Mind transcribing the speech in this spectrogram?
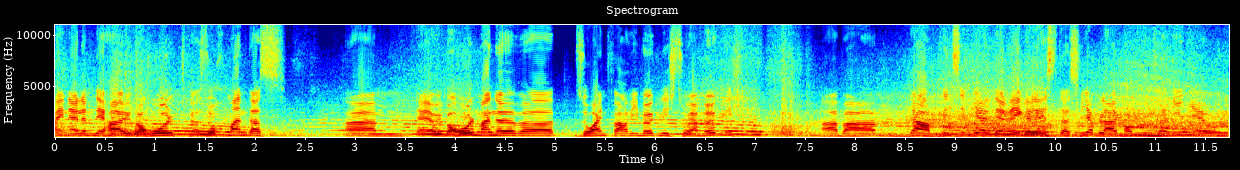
ein LMDH überholt, versucht man das ähm, der Überholmanöver so einfach wie möglich zu ermöglichen. Aber ja, prinzipiell der Regel ist, dass wir bleiben auf unserer Linie und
